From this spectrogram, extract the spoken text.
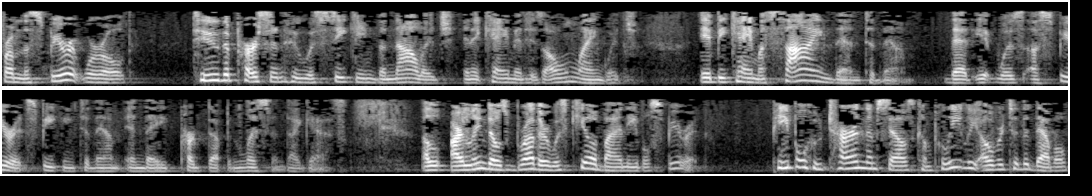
from the spirit world to the person who was seeking the knowledge, and it came in his own language. It became a sign then to them that it was a spirit speaking to them, and they perked up and listened, I guess. Arlindo's brother was killed by an evil spirit. People who turn themselves completely over to the devil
